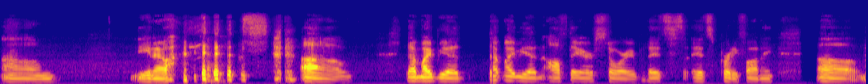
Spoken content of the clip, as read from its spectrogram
um, you know, um, that might be a that might be an off the air story, but it's it's pretty funny. Um,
